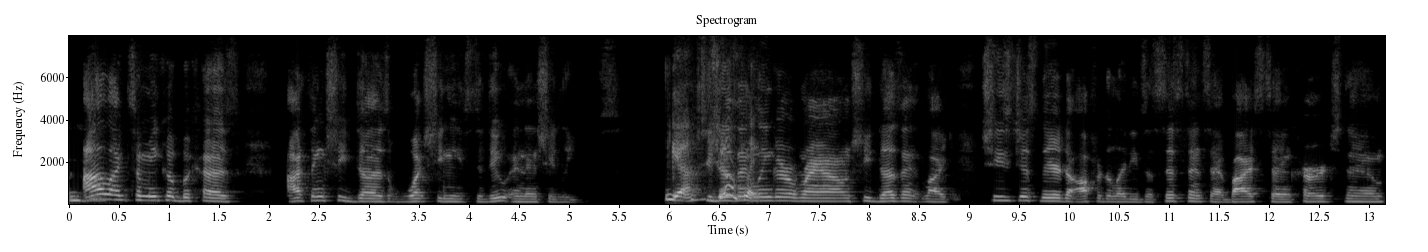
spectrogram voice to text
Mhm. I like Tamika because I think she does what she needs to do and then she leaves. yeah, She doesn't linger around. She doesn't like, she's just there to offer the ladies assistance, advice, to encourage them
